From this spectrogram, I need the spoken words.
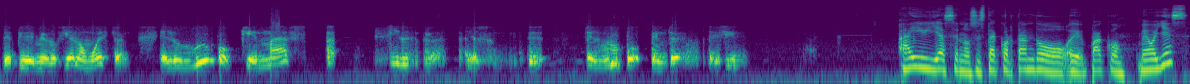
de Epidemiología lo muestran, el grupo que más ha sido el grupo entre Ahí ya se nos está cortando, eh, Paco. ¿Me oyes?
